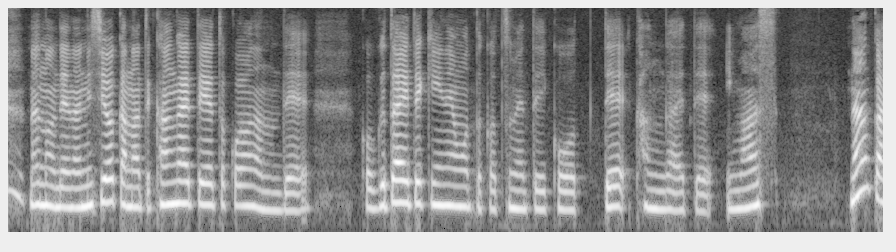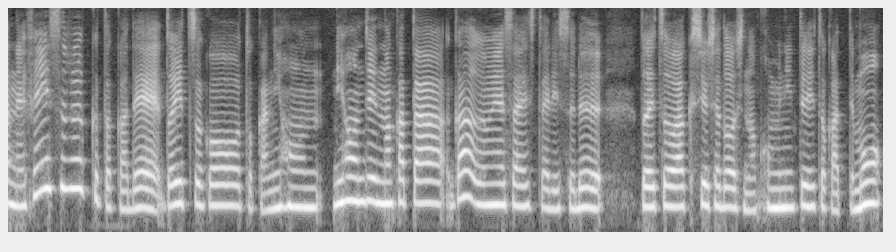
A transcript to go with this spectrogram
なので何しようかなって考えているところなので、こう具体的にね、もっとこう詰めていこうって考えています。なんかね、Facebook とかでドイツ語とか日本、日本人の方が運営されたりするドイツ語学習者同士のコミュニティとかっても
